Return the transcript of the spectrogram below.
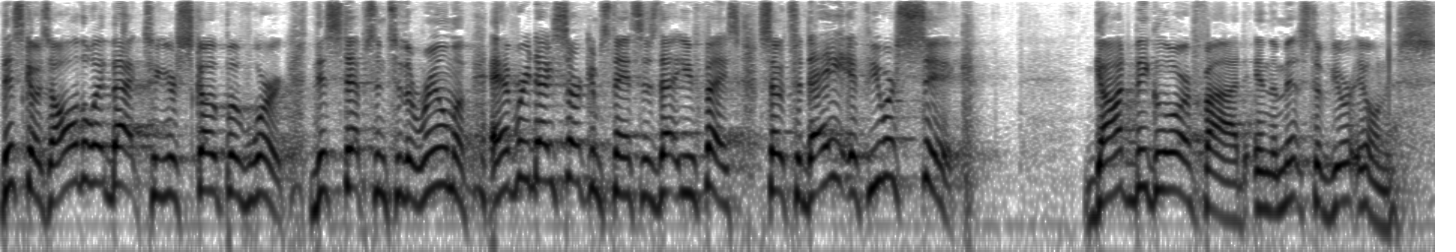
This goes all the way back to your scope of work. This steps into the realm of everyday circumstances that you face. So today, if you are sick, God be glorified in the midst of your illness.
